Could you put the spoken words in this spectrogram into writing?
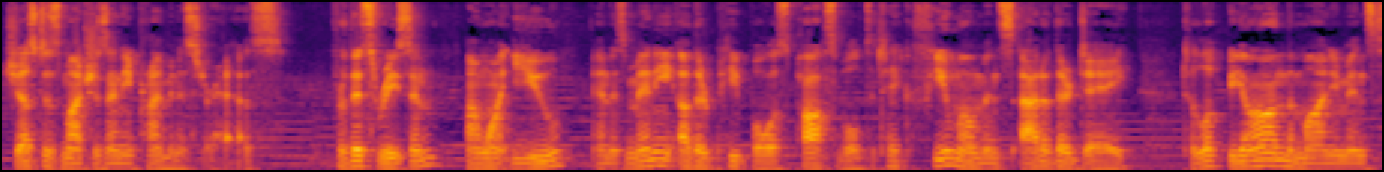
just as much as any Prime Minister has. For this reason, I want you and as many other people as possible to take a few moments out of their day to look beyond the monuments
